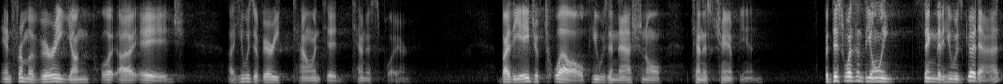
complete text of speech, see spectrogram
and from a very young pl- uh, age, uh, he was a very talented tennis player. By the age of 12, he was a national tennis champion. But this wasn't the only thing that he was good at.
